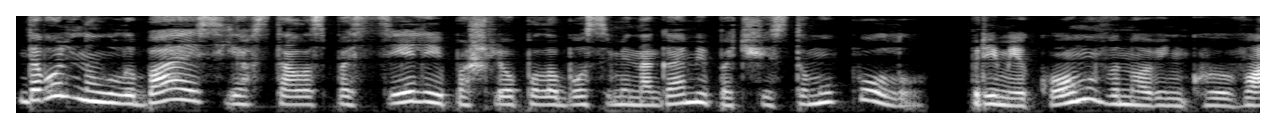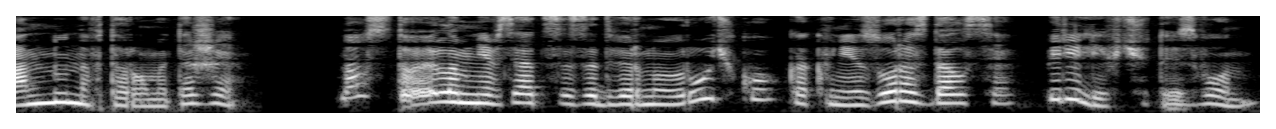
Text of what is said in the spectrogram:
Довольно улыбаясь, я встала с постели и пошлепала босыми ногами по чистому полу, прямиком в новенькую ванну на втором этаже. Но стоило мне взяться за дверную ручку, как внизу раздался переливчатый звон.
